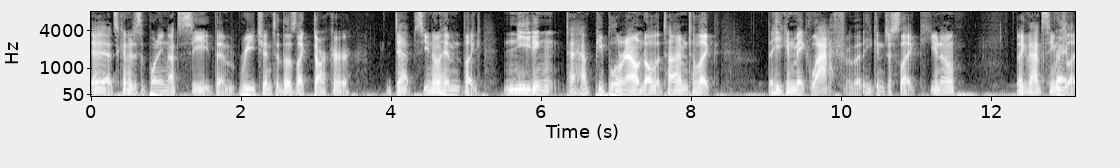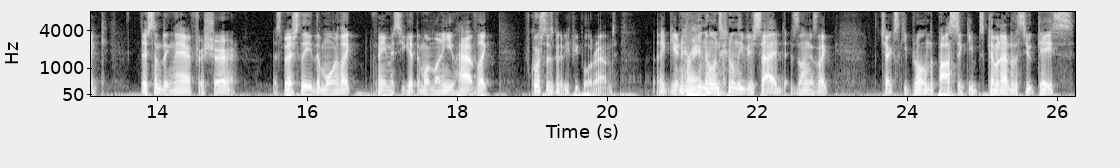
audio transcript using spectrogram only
yeah, it's kind of disappointing not to see them reach into those like darker depths. You know, him like needing to have people around all the time to like that he can make laugh or that he can just like you know, like that seems Right. like there's something there for sure. Especially the more like famous you get, the more money you have. Like, of course, there's going to be people around. Like you know Right. no one's gonna leave your side as long as like the checks keep rolling, the pasta keeps coming out of the suitcase.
